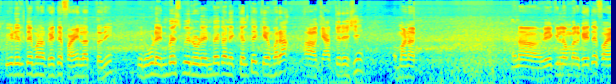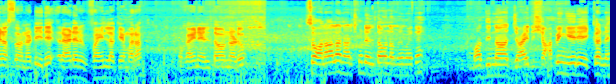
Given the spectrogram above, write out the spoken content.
స్పీడ్ వెళ్తే మనకైతే ఫైన్ వస్తుంది రోడ్ ఎనభై స్పీడ్ రోడ్ ఎనభై కానీ ఎక్కెళ్తే కెమెరా క్యాప్చర్ చేసి మన మన వెహికల్ నెంబర్కి అయితే ఫైన్ వస్తుంది అన్నట్టు ఇదే రైడర్ ఫైన్ల కెమెరా. ఒక ఆయన వెళ్తూ ఉన్నాడు. సో అలా అలా నడుచుకుంటూ వెళ్తూ ఉన్నాం మేమైతే. మధ్యన జాయిద్ షాపింగ్ ఏరియా ఇక్కడనే.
